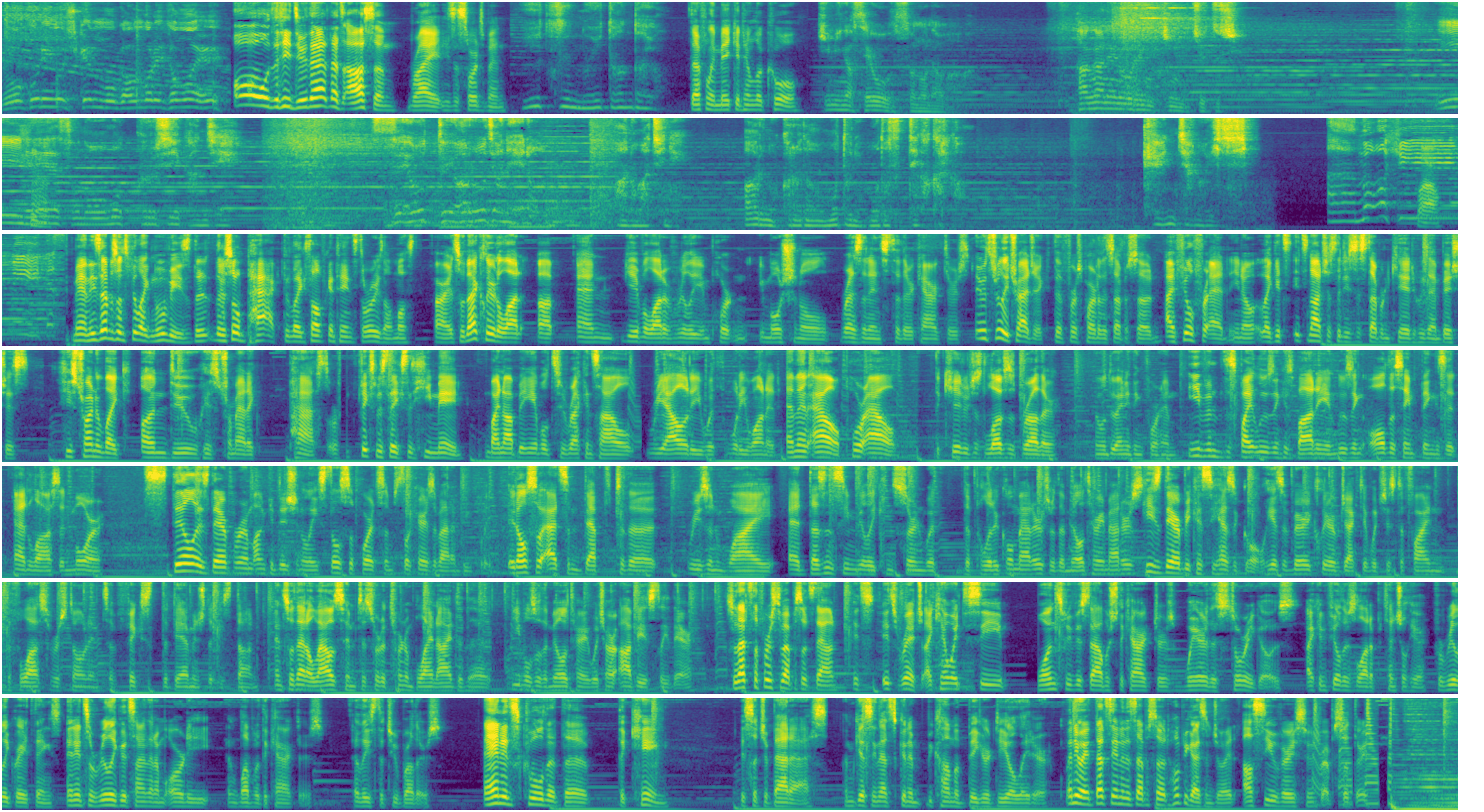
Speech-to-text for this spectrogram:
残りの試験も頑張りたまえ Oh, did he do that? That's awesome. Right, he's a swordsman. いつ抜いたんだよ Definitely making him look cool. 君が背負うその名は鋼の錬金術師いいねその重苦しい感じ 背負ってやろうじゃねえのあの町に アルの体を元に戻す手がかりが賢者の石 Wow. Man, these episodes feel like movies. They're, they're so packed. They're like self-contained stories almost. All right, so that cleared a lot up and gave a lot of really important emotional resonance to their characters. It was really tragic, the first part of this episode. I feel for Ed, you know, like it's it's not just that he's a stubborn kid who's ambitious. He's trying to like undo his traumatic past or fix mistakes that he made by not being able to reconcile reality with what he wanted. And then Al, poor Al, the kid who just loves his brother and will do anything for him. Even despite losing his body and losing all the same things that Ed lost and more, still is there for him unconditionally, still supports him, still cares about him deeply. It also adds some depth to the reason why Ed doesn't seem really concerned with the political matters or the military matters. He's there because he has a goal. He has a very clear objective, which is to find the Philosopher's Stone and to fix the damage that he's done. And so that allows him to sort of turn a blind eye to the evils of the military, which are obviously there. So that's the first two episodes down. It's it's rich. I can't wait to see once we've established the characters where the story goes, I can feel there's a lot of potential here for really great things. And it's a really good sign that I'm already in love with the characters, at least the two brothers. And it's cool that the the king is such a badass. I'm guessing that's going to become a bigger deal later. Anyway, that's the end of this episode. Hope you guys enjoyed. I'll see you very soon for episode 3.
